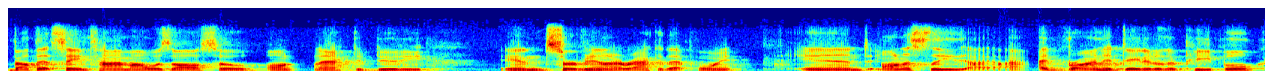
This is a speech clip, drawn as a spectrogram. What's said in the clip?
about that same time, I was also on active duty and serving in Iraq at that point. And honestly, I, I, Brian had dated other people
